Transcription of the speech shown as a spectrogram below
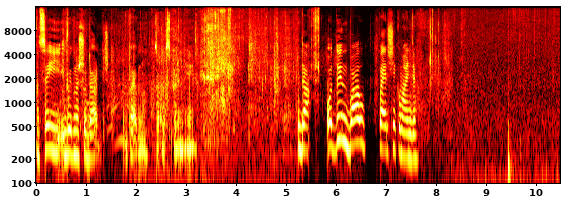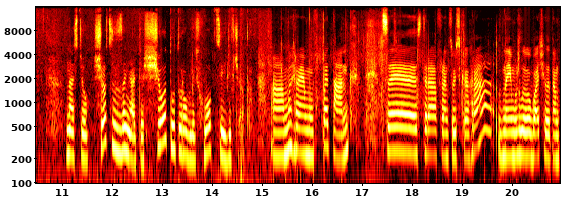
А це і видно, що далі, певно. Зараз переміряємо. Да, один бал першій команді. Настю, що це за заняття? Що тут роблять хлопці і дівчата? Ми граємо в петанк. Це стара французька гра. В неї, можливо, бачили там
